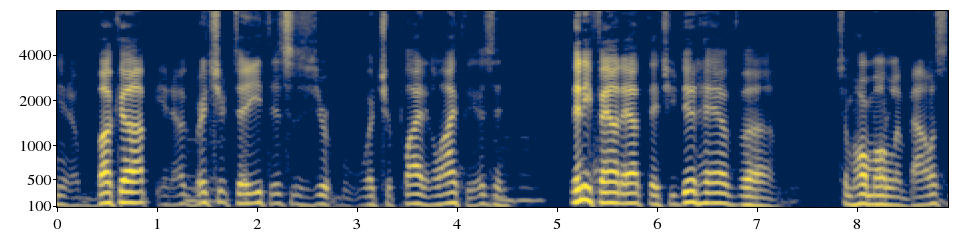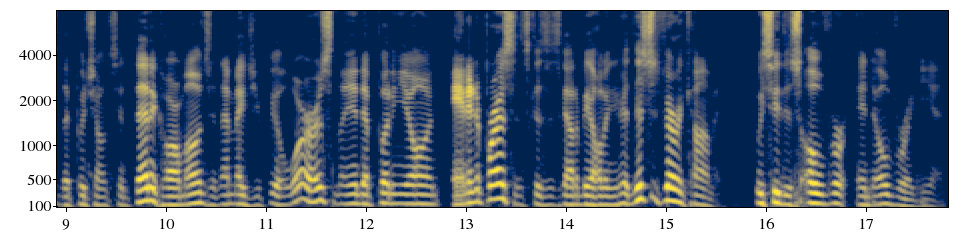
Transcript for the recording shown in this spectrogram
you know, buck up, you know, grit mm. your teeth. This is your what your plight in life is. And mm-hmm. then he found out that you did have uh, some hormonal imbalance. and They put you on synthetic hormones, and that made you feel worse. And they end up putting you on antidepressants because it's got to be all in your head. This is very common. We see this over and over again,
